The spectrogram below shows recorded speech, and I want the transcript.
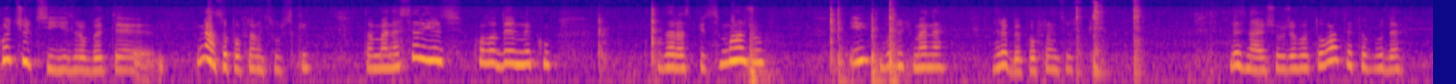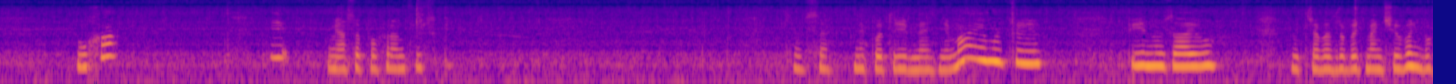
Хочу ці зробити м'ясо по-французьки. Там в мене сир є в холодильнику. Зараз підсмажу і будуть в мене гриби по-французьки. Не знаю, що вже готувати, то буде уха і м'ясо по-французьки. Це все непотрібне знімаємо цю піну зайву. Тут треба зробити менший вогонь, бо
